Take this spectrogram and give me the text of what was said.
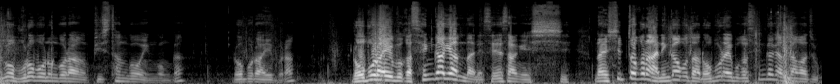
이거 물어보는 거랑 비슷한 거인 건가? 러브라이브랑? 러브라이브가 생각이 안 나네 세상에 씨난 씹덕은 아닌가 보다 러브라이브가 생각이 안 나가지고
